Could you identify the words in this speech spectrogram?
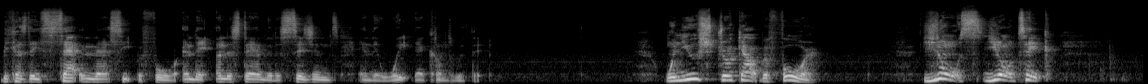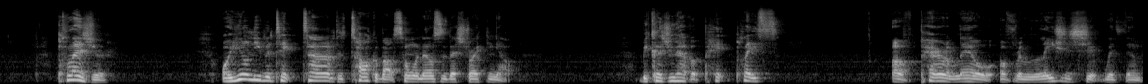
Because they sat in that seat before and they understand the decisions and the weight that comes with it. When you struck out before, you don't you don't take pleasure or you don't even take time to talk about someone else's that's striking out because you have a place of parallel of relationship with them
